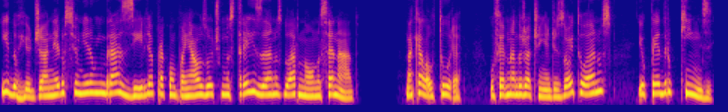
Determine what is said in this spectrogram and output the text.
e do Rio de Janeiro se uniram em Brasília para acompanhar os últimos três anos do Arnon no Senado. Naquela altura, o Fernando já tinha 18 anos e o Pedro 15.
